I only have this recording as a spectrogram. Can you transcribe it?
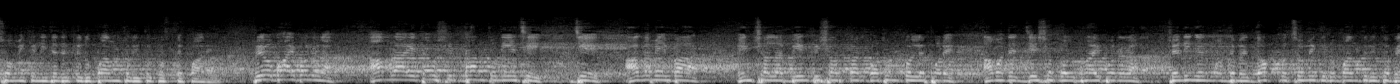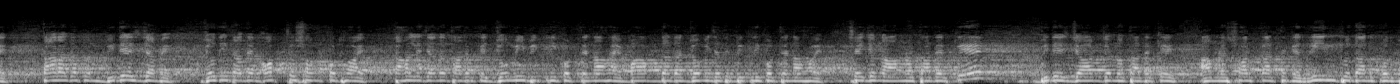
শ্রমিকে নিজেদেরকে রূপান্তরিত করতে পারে। প্রিয় ভাই বোনেরা, আমরা এটাও সিদ্ধান্ত নিয়েছি যে আগামীবার ইনশাল্লাহ বিএনপি সরকার গঠন করলে পরে আমাদের যে সকল ভাই বোনেরা ট্রেনিং এর মাধ্যমে দক্ষ শ্রমিকে রূপান্তরিত হবে, তারা যখন বিদেশ যাবে, যদি তাদের অর্থ সংকট হয়, তাহলে যেন তাদেরকে জমি বিক্রি করতে না হয় বাপ দাদার জমি যাতে বিক্রি করতে না হয়, সেই জন্য আমরা তাদেরকে বিদেশ যাওয়ার জন্য তাদেরকে আমরা সরকার থেকে ঋণ প্রদান করব।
